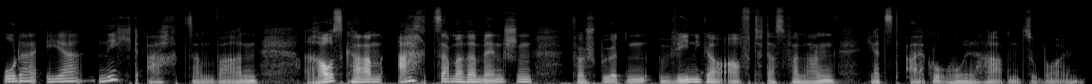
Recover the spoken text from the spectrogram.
oder eher nicht achtsam waren. Rauskam, achtsamere Menschen verspürten weniger oft das Verlangen, jetzt Alkohol haben zu wollen.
